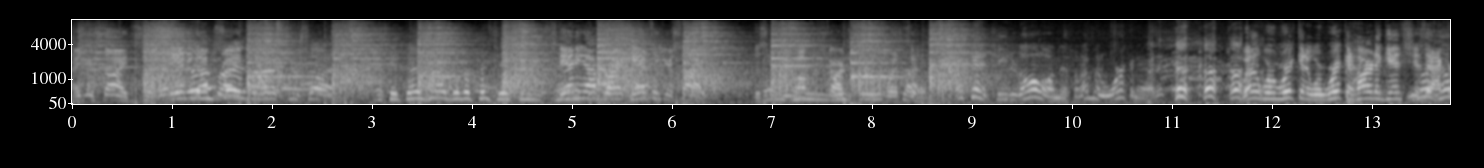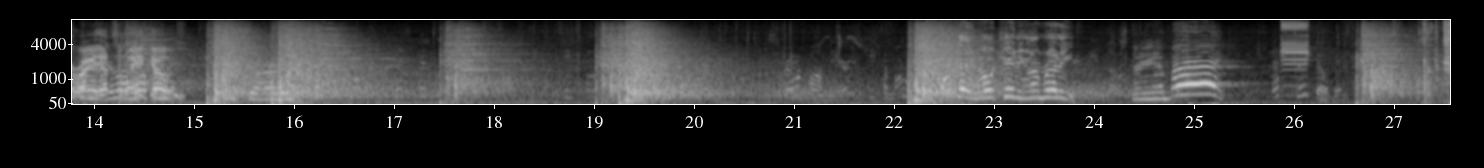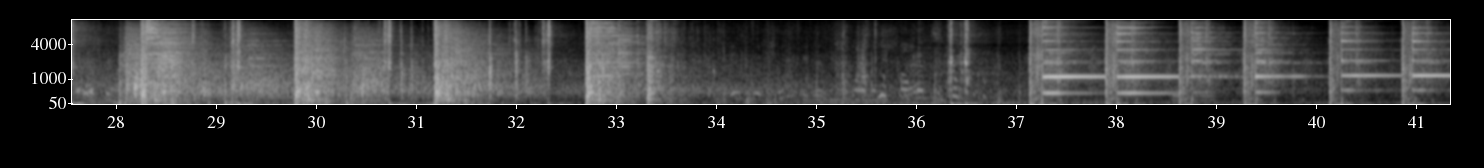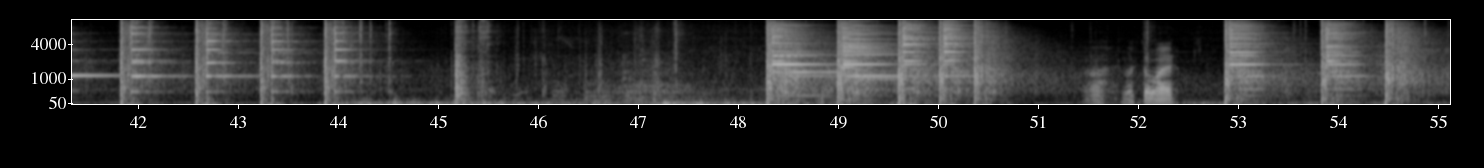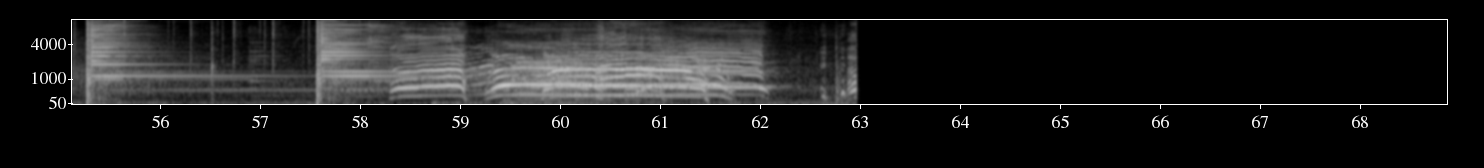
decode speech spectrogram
At your side, so standing doesn't say upright, that, your side. If it does not give a position, it's standing upright, hands at your side. This will off the start, this is what it says. I can't cheat at all on this one. I've been working at it. Well, we're working, we're working hard against you, You're not helping Zachariah, that's the way it goes. Sorry. Strap on there to keep them on. Okay, no cheating. I'm ready. Stand by. That's good though. Then. Looked away.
